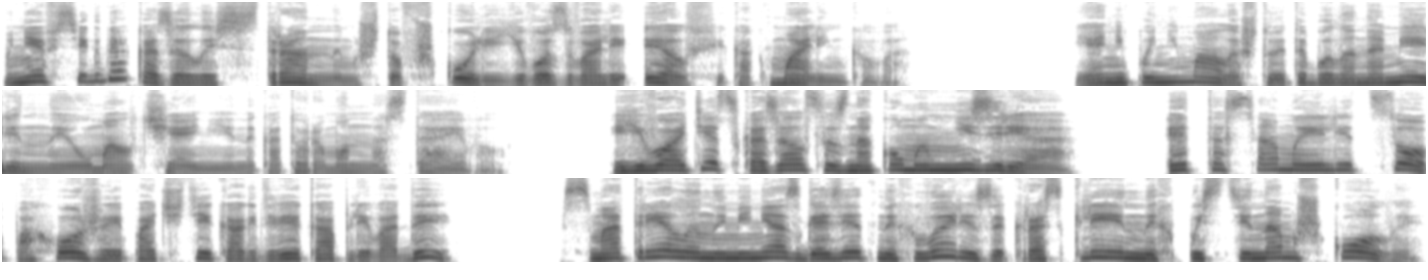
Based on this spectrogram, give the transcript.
Мне всегда казалось странным, что в школе его звали Элфи, как маленького. Я не понимала, что это было намеренное умолчание, на котором он настаивал. Его отец казался знакомым не зря. Это самое лицо, похожее почти как две капли воды, смотрело на меня с газетных вырезок, расклеенных по стенам школы.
